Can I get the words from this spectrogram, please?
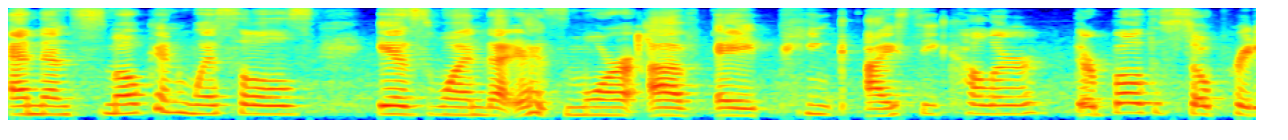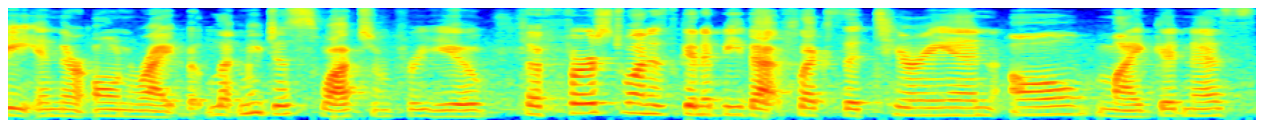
And then smoke and whistles is one that has more of a pink icy color. They're both so pretty in their own right but let me just swatch them for you. The first one is going to be that flexitarian. Oh my goodness.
